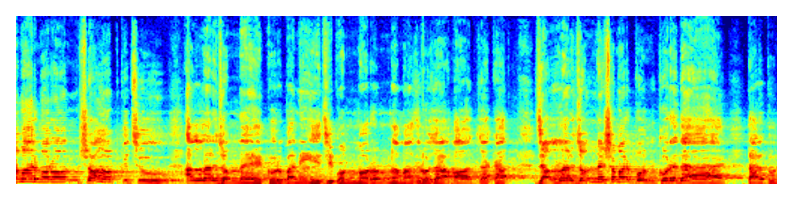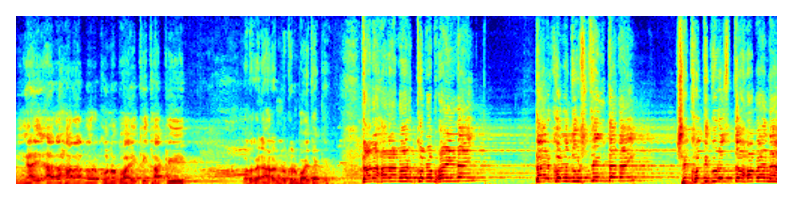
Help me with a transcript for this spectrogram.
আমার মরণ সব কিছু আল্লাহর জন্য কুরবানি, জীবন, মরণ, নামাজ, রোজা, হজ জাকাত যে আল্লাহর জন্য সমর্পণ করে দেয়, তার দুনিয়ায় আর হারানোর কোনো ভয় কি থাকে? হারানোর কোনো ভয় থাকে? তার হারানোর কোনো ভয় নাই, তার কোনো দুশ্চিন্তা নাই, সে ক্ষতিগ্রস্ত হবে না।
